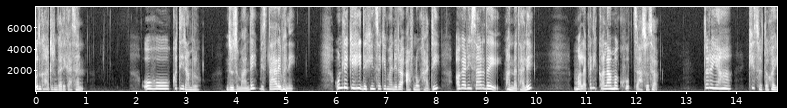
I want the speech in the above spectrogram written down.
उद्घाटन गरेका छन्। ओहो कति राम्रो जुजुमानले बिस्तारै भने। उनले केही देखिन्छ कि भनेर आफ्नो घाँटी अगाडि सार्दै भन्न थाले मलाई पनि कलामा खुब चासो छ। तर यहाँ के छ त खै?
